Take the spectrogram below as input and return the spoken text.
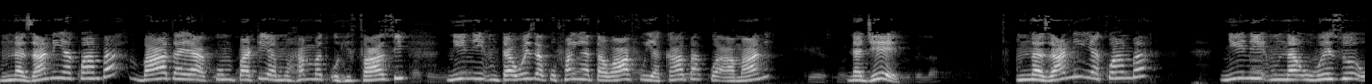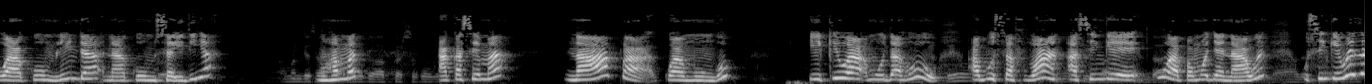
mnazani ya kwamba baada ya kumpatia muhammad uhifadhi nini mtaweza kufanya tawafu ya kaba kwa amani? Na je mnazani ya kwamba nini mna uwezo wa kumlinda na kumsaidia? Muhammad akasema naapa kwa mungu. Ikiwa muda huu abu safwan asingekuwa pamoja nawe usingeweza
